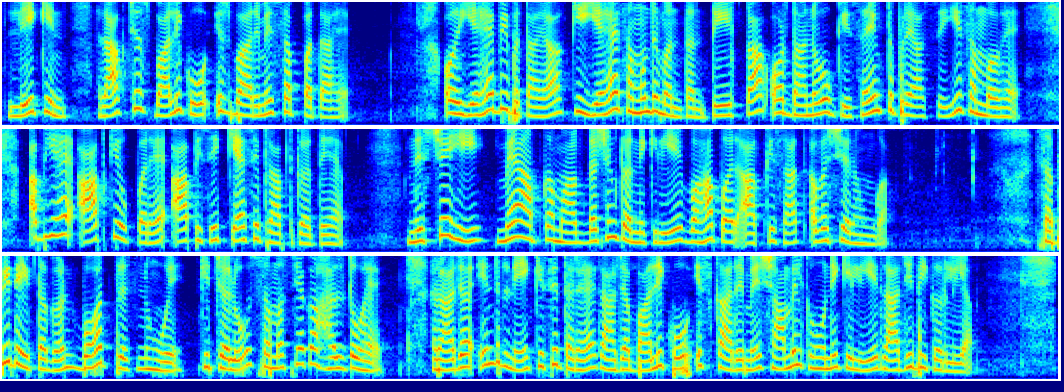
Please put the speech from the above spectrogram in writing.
लेकिन राक्षस बाली को इस बारे में सब पता है। और यह भी बताया कि यह समुद्र मंथन, देवता और दानवों के संयुक्त प्रयास से ही संभव है। अब यह आपके ऊपर है, आप इसे कैसे प्राप्त करते हैं? निश्चय ही मैं आपका मार्गदर्शन करने के लिए वहाँ पर आपके साथ अवश्य रहूँगा। सभी देवतागण बहुत प्रसन्न हुए कि चलो, समस्या का हल तो है। राजा इंद्र ने किसी तरह राजा बाली को इस कार्य में शामिल होने के लिए राज़ी भी कर लिया।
